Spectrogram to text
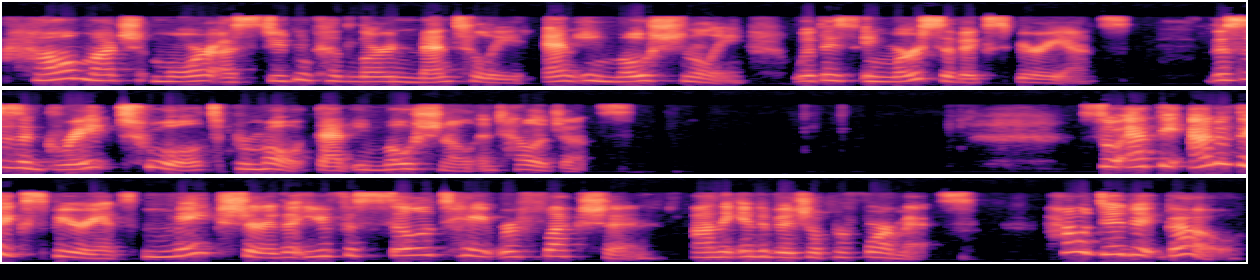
how much more a student could learn mentally and emotionally with this immersive experience. This is a great tool to promote that emotional intelligence. So at the end of the experience, make sure that you facilitate reflection on the individual performance. How did it go?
